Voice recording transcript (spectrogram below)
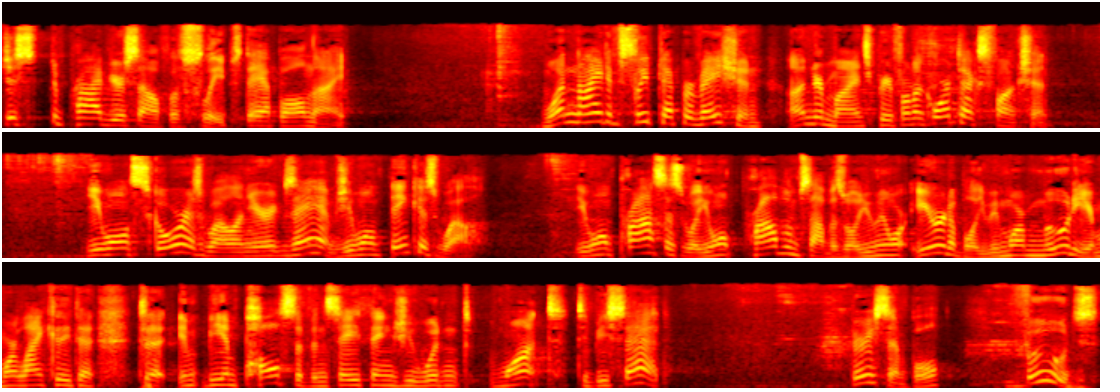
just deprive yourself of sleep. Stay up all night. One night of sleep deprivation undermines prefrontal cortex function. You won't score as well in your exams. You won't think as well. You won't process well. You won't problem solve as well. You'll be more irritable. You'll be more moody. You're more likely to, to be impulsive and say things you wouldn't want to be said. Very simple. Foods.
